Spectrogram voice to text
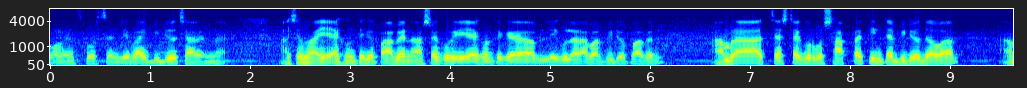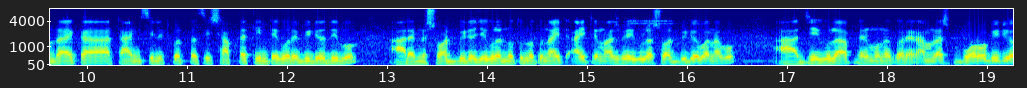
কমেন্টস করছেন যে, ভাই ভিডিও ছাড়েন না। আচ্ছা ভাই, এখন থেকে পাবেন, আশা করি এখন থেকে রেগুলার আবার ভিডিও পাবেন। আমরা চেষ্টা করব সপ্তাহে তিনটা ভিডিও দেওয়ার। আমরা একটা টাইম সিলেক্ট করতেছি, সপ্তাহে তিনটে করে ভিডিও দিব। আর এমনি শর্ট ভিডিও যেগুলো নতুন নতুন আইটেম আসবে, এগুলো শর্ট ভিডিও বানাবো। আর যেগুলো আপনার মনে করেন আমরা বড় ভিডিও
